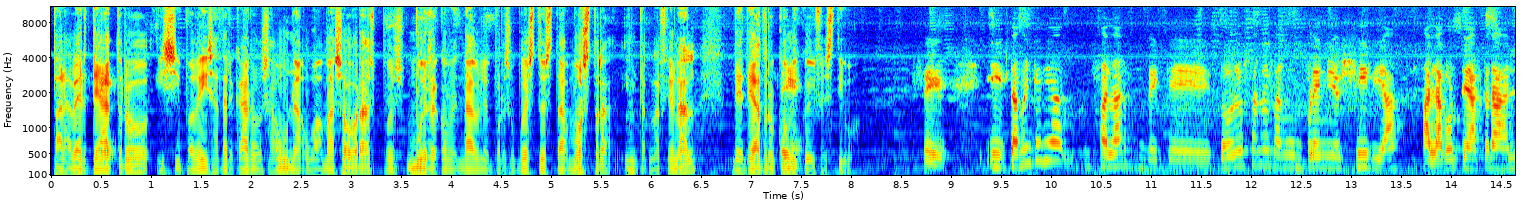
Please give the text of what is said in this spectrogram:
para ver teatro y si podéis acercaros a una o a más obras, pues muy recomendable por supuesto esta mostra internacional de teatro cómico y festivo. Sí. E tamén quería falar de que todos os anos dan un premio Xiria a labor teatral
